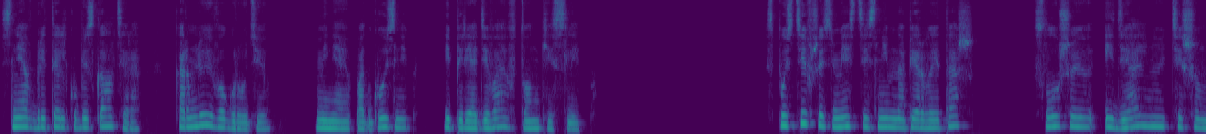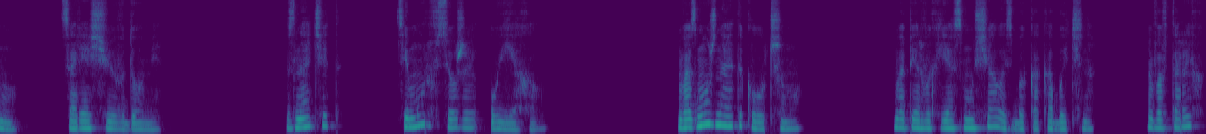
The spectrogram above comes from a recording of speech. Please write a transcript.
Сняв бретельку бюстгальтера, кормлю его грудью, меняю подгузник и переодеваю в тонкий слип. Спустившись вместе с ним на первый этаж, слушаю идеальную тишину, царящую в доме. Значит, Тимур все же уехал. Возможно, это к лучшему. Во-первых, я смущалась бы, как обычно. Во-вторых,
